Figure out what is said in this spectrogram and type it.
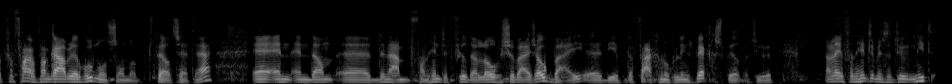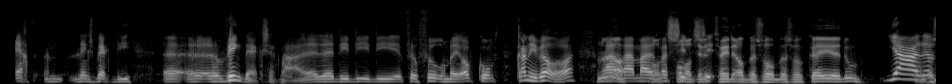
vervanger van Gabriel Goedmondsson op het veld zetten. Hè? Eh, en, en dan eh, de naam van Hintem viel daar logischerwijs ook bij. Eh, die heeft daar vaak genoeg linksback gespeeld natuurlijk. Alleen Van Hintem is natuurlijk niet echt een linksback die eh, eh, een wingback zeg maar, eh, die, die, die veelvuldig mee opkomt. Kan hij wel hoor. Nou, maar- maar- ik maar vond het in de tweede helft best wel, best wel oké doen. Ja, dat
